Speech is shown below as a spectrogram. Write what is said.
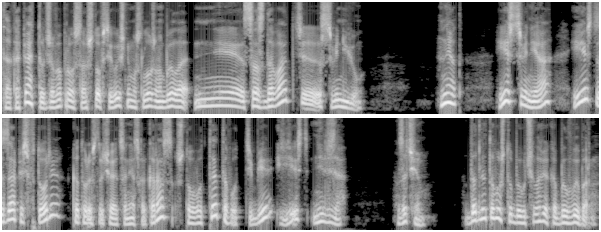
Так опять тот же вопрос, а что Всевышнему сложно было не создавать э, свинью? Нет, есть свинья, есть запись в Торе, которая встречается несколько раз, что вот это вот тебе есть нельзя. Зачем? Да для того, чтобы у человека был выбор.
